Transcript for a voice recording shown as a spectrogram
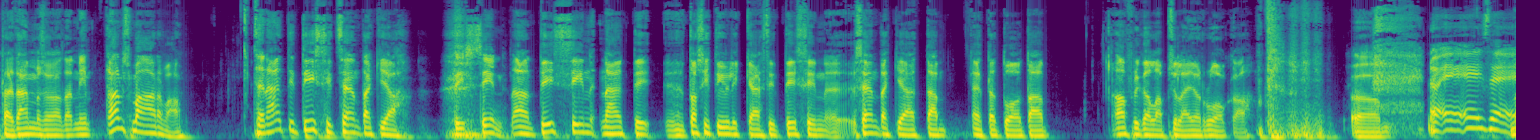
tai tämmöisen osalta, niin ans mä arvaan. Se näytti tissit sen takia, Tissin. tissin näytti äh, tosi tyylikkäästi tissin äh, sen takia, että, että tuota, Afrikan lapsilla ei ole ruokaa. Öö, No ei, ei se, ei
